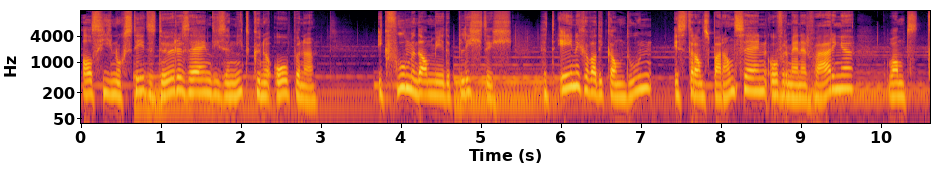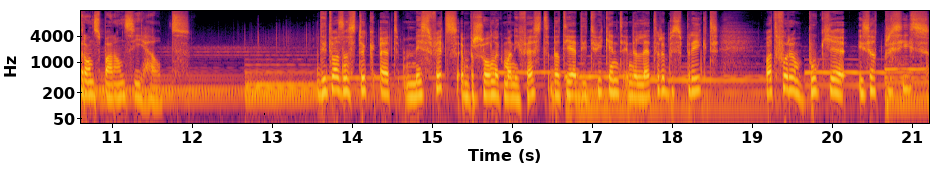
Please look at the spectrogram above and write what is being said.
als hier nog steeds deuren zijn die ze niet kunnen openen. Ik voel me dan medeplichtig. Het enige wat ik kan doen is transparant zijn over mijn ervaringen, want transparantie helpt. Dit was een stuk uit Misfits, een persoonlijk manifest dat jij dit weekend in de letteren bespreekt. Wat voor een boekje is dat precies?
